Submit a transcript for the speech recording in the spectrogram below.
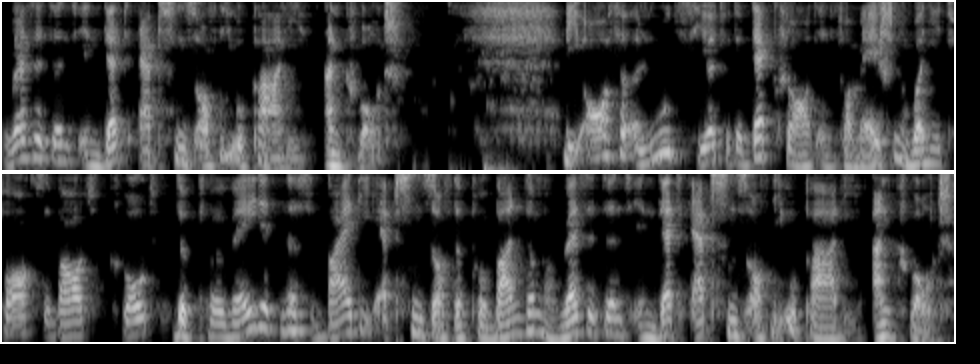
resident in that absence of the upadhi. Unquote. The author alludes here to the background information when he talks about, quote, the pervadedness by the absence of the probandum resident in that absence of the upadhi, unquote.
